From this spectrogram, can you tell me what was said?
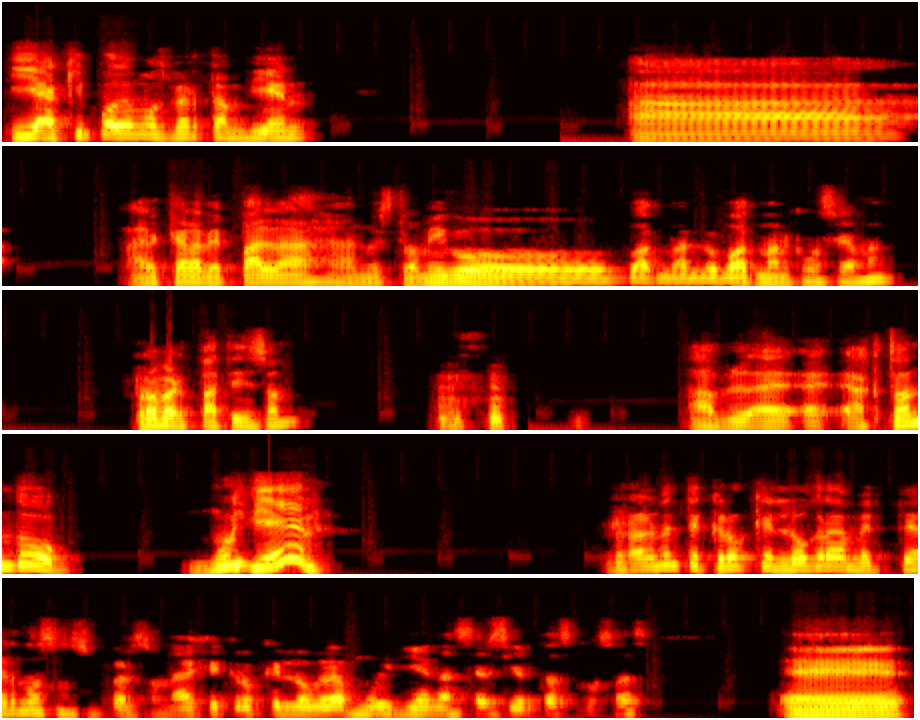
Y aquí podemos ver también a al cara de pala, a nuestro amigo Batman, no Batman, ¿cómo se llama? Robert Pattinson, habla, eh, eh, actuando muy bien. Realmente creo que logra meternos en su personaje, creo que logra muy bien hacer ciertas cosas. Eh,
